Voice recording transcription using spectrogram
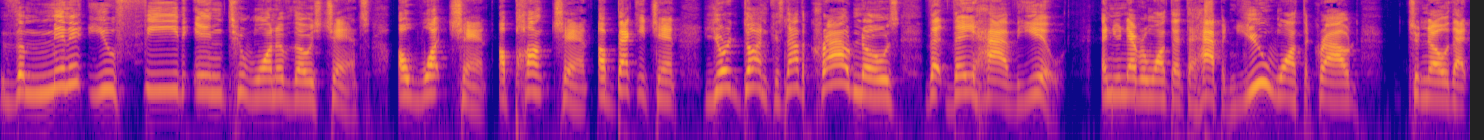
The minute you feed into one of those chants, a what chant, a punk chant, a Becky chant, you're done because now the crowd knows that they have you. And you never want that to happen. You want the crowd to know that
